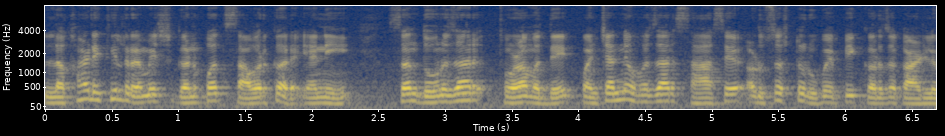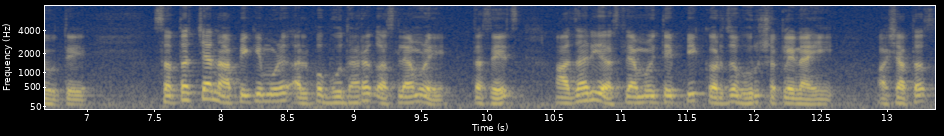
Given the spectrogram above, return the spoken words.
लखाड येथील रमेश गणपत सावरकर यांनी सन दोन हजार सोळामध्ये पंच्याण्णव हजार सहाशे अडुसष्ट रुपये पीक कर्ज काढले होते. सततच्या नापिकीमुळे अल्पभूधारक असल्यामुळे तसेच आजारी असल्यामुळे ते पीक कर्ज भरू शकले नाही. अशातच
